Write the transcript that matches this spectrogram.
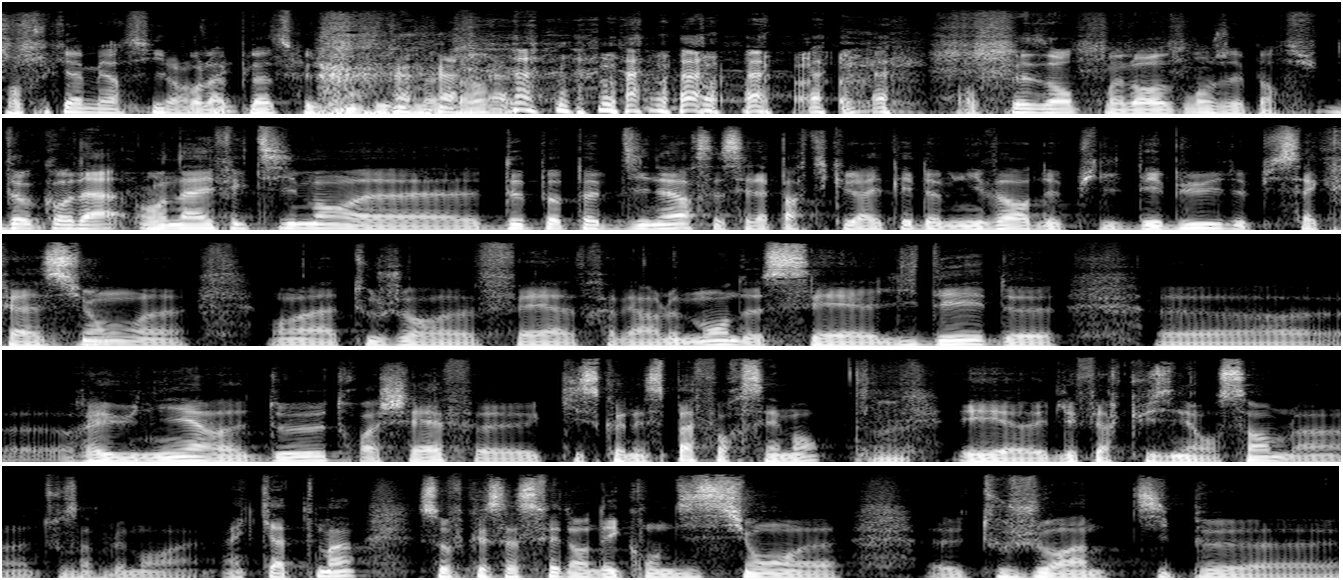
En tout cas, merci pour la place que j'ai prise ce matin. on se présente, malheureusement, j'ai pas reçu. Donc on a on a effectivement euh, deux pop-up dinners, ça c'est la particularité d'Omnivore depuis le début, depuis sa création, euh, on a toujours euh, fait à travers le monde. C'est l'idée de euh, réunir deux trois chefs qui se connaissent pas forcément ouais. et de les faire cuisiner ensemble, hein, tout mmh. simplement un, un, quatre mains. Sauf que ça se fait dans des conditions toujours un petit peu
